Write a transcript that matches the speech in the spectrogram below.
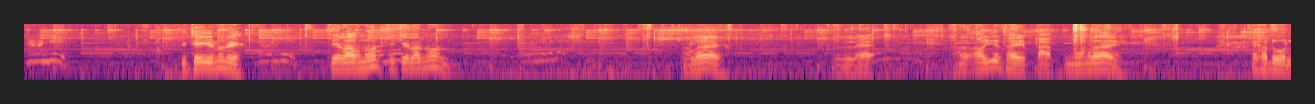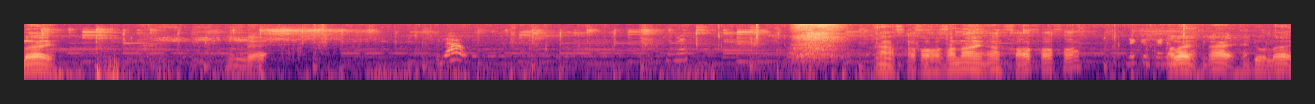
ให้มันดิเจอยู่นู่นดิให้มันดิเจเรานู่นเจเรานู่น เอาเลยนั่นแหละเอาเอายื่นใส่ปากงวงเลย ให้เขาดูดเลยนั่นแหละปิดแล้วทีนี้อะขอขอขอเขาหน่อยอะขอขอขอเล็กเกินไปนะเอาเลยได้ให้ดูดเลย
